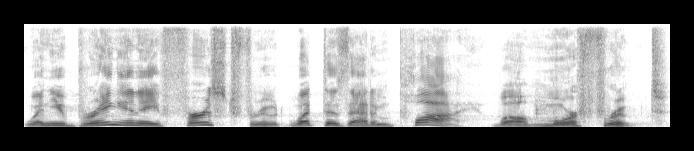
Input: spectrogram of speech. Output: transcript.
when you bring in a first fruit, what does that imply? Well, more fruit.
